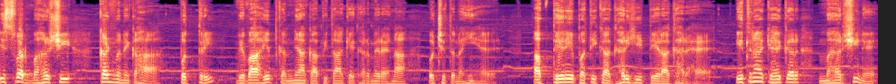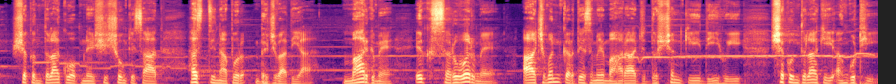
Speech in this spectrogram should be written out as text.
ईश्वर महर्षि कण्व ने कहा, पुत्री, विवाहित कन्या का पिता के घर में रहना उचित नहीं है। अब तेरे पति का घर ही तेरा घर है। इतना कहकर महर्षि ने शकुंतला को अपने शिष्यों के साथ हस्तिनापुर भिजवा दिया। मार्ग में, एक सरोवर में आचमन करते समय महाराज दुष्यंत की दी हुई शकुंतला की अंगूठी,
